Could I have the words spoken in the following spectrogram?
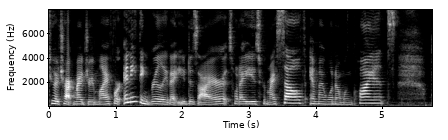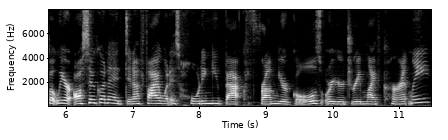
to attract my dream life or anything really that you desire. It's what I use for myself and my one on one clients but we are also going to identify what is holding you back from your goals or your dream life currently.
